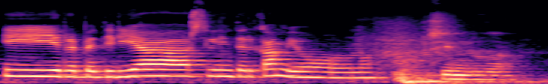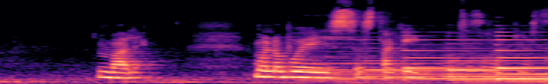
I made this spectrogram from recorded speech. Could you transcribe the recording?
¿Y repetirías el intercambio o no? sin duda. Vale. Bueno, pues hasta aquí. Muchas gracias.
